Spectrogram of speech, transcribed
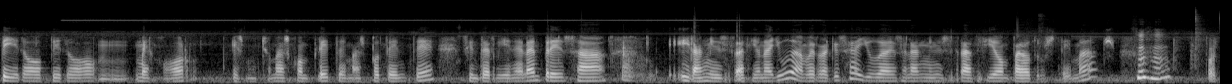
pero, pero mm, mejor es mucho más completo y más potente si interviene la empresa y la administración ayuda, ¿verdad? Que se ayuda desde la administración para otros temas. Pues,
